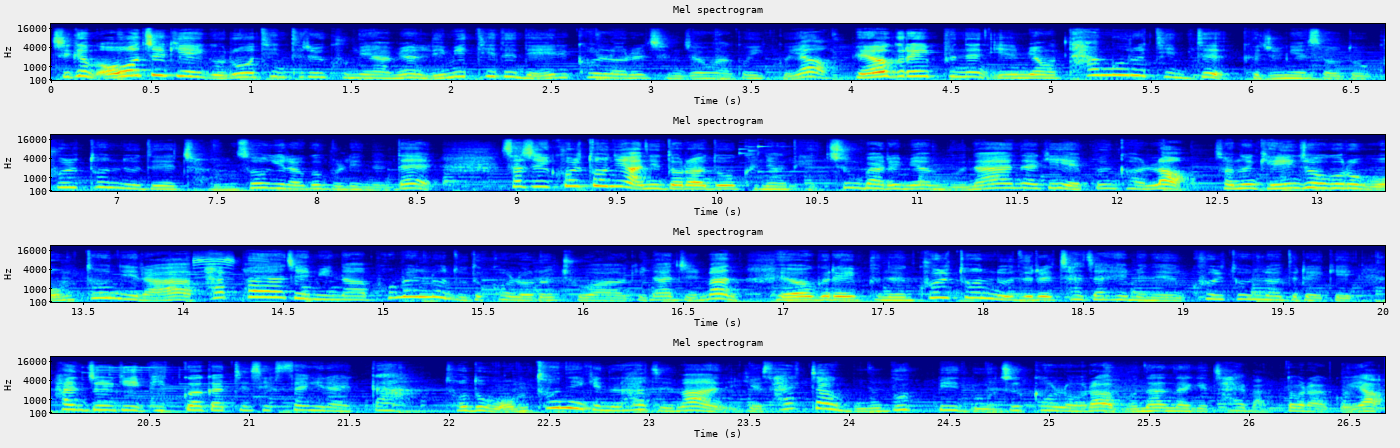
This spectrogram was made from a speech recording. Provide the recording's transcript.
지금 어워즈 기획으로 틴트를 구매하면 limited 네일 컬러를 증정하고 있고요. 베어 그레이프는 일명 탕후루 틴트, 그 중에서도 쿨톤 누드의 정석이라고 불리는데 사실 쿨톤이 아니더라도 그냥 대충 바르면 무난하게 예쁜 컬러. 저는 개인적으로 웜톤이라 파파야 잼이나 포멜로 누드 컬러를 좋아 하긴 하지만 베어 그레이프는 쿨톤 누드를 찾아 헤매는 쿨톤러들에게 한 줄기 빛과 같은 색상이랄까. 저도 웜톤이기는 하지만 이게 살짝 mauve빛 로즈 컬러 컬러라 무난하게 잘 맞더라고요.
